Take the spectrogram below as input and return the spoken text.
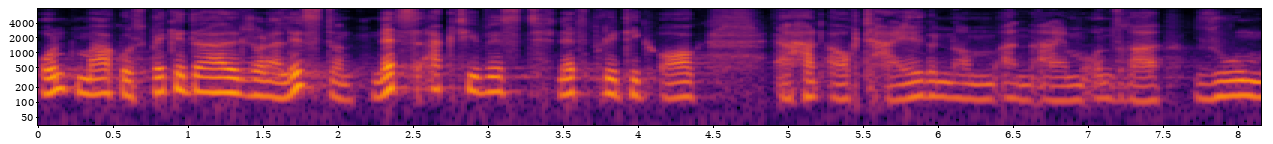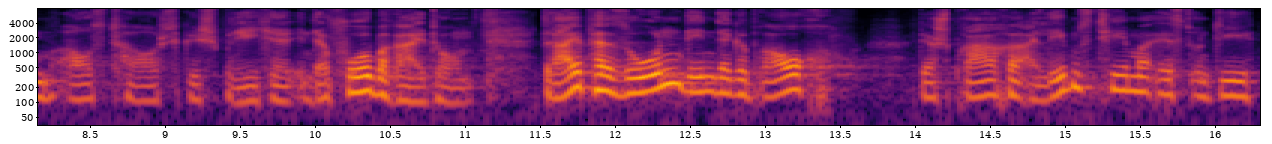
Und Markus Beckedahl, Journalist und Netzaktivist, Netzpolitik.org, er hat auch teilgenommen an einem unserer Zoom-Austauschgespräche in der Vorbereitung. Drei Personen, denen der Gebrauch der Sprache ein Lebensthema ist und die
